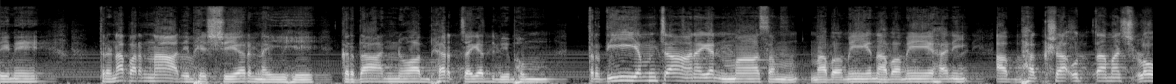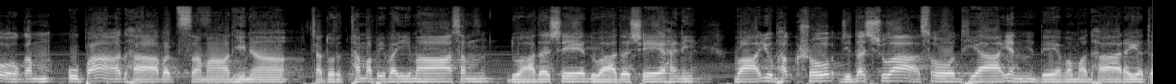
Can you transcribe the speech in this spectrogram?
दिने तृणपर्णादिभिः शीर्णैः कृतान्नोऽभ्यर्चयद्विभुम् तृतीयम् चानयन्मासम्। नवमे नवमे हनि। अभक्ष उत्तमश्लोकम् उपाधावत्समाधिना चतुर्थमपि वैमासम् द्वादशे द्वादशे हनि। वायुभक्षो जिदश्वासोऽध्यायन् देवमधारयत्।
